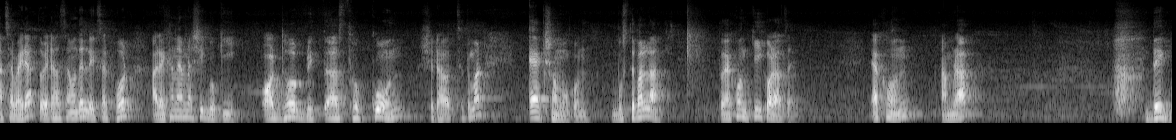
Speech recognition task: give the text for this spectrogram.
আচ্ছা ভাইরা, তো এটা হচ্ছে আমাদের লেকচার ফোর। আর এখানে আমরা শিখব কি? অর্ধবৃত্তাস্থ কোণ, সেটা হচ্ছে তোমার এক সমকোণ। বুঝতে পারলা? তো এখন কি করা যায়? এখন আমরা দেখব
